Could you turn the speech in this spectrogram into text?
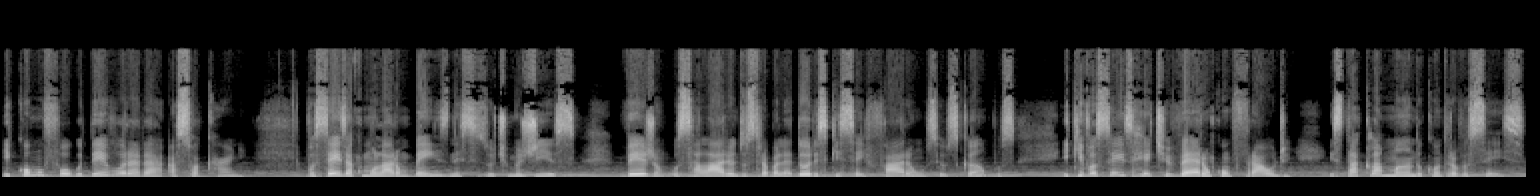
e como fogo devorará a sua carne. Vocês acumularam bens nesses últimos dias. Vejam o salário dos trabalhadores que ceifaram os seus campos e que vocês retiveram com fraude está clamando contra vocês.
